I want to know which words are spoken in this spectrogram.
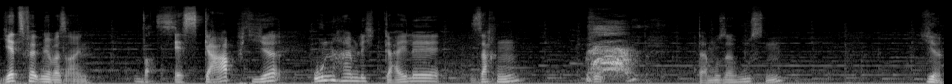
Jetzt fällt mir was ein. Was? Es gab hier unheimlich geile Sachen. Da muss er husten. Hier.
